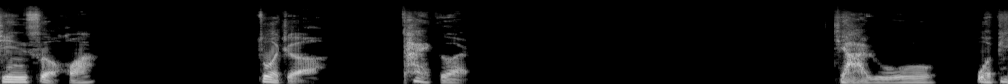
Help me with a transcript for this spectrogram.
金色花，作者泰戈尔。假如我变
